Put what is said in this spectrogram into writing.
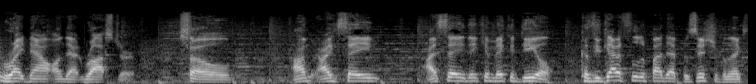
right now on that roster. So I'm, I say, I say they can make a deal because you got to solidify that position for the next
